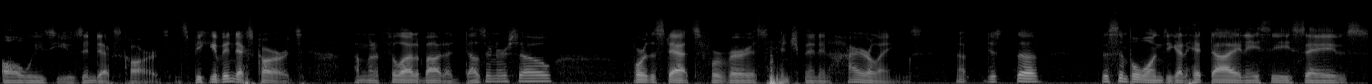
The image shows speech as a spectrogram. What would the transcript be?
always use index cards. And speaking of index cards, I'm going to fill out about a dozen or so for the stats for various henchmen and hirelings. Not just the the simple ones. You got a hit die, an AC, saves,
